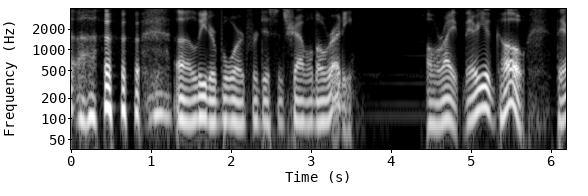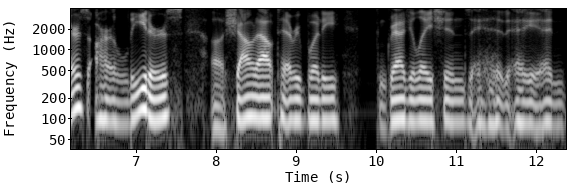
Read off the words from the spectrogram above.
uh, leaderboard for distance traveled already. All right, there you go. There's our leaders. Uh, shout out to everybody. Congratulations and and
